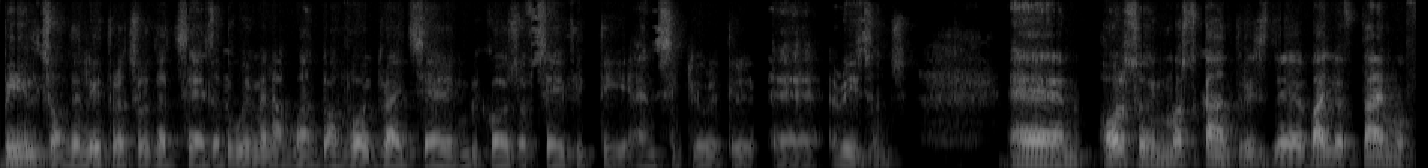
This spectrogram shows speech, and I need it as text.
builds on the literature that says that women want to avoid ride sharing because of safety and security uh, reasons. Um, also, in most countries, the value of time of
